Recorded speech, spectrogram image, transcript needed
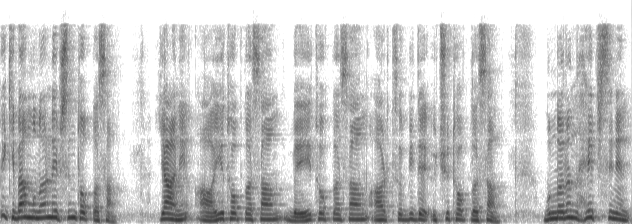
Peki ben bunların hepsini toplasam. Yani A'yı toplasam, B'yi toplasam, artı bir de 3'ü toplasam. Bunların hepsinin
